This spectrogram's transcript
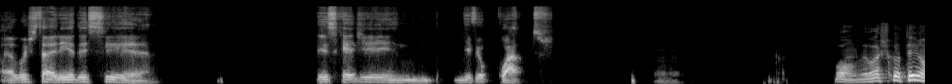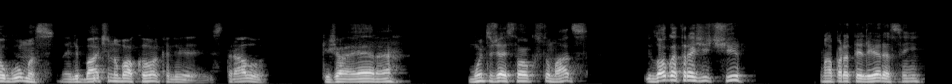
Eu gostaria desse. Desse que é de nível 4. Bom, eu acho que eu tenho algumas. Ele bate no balcão, aquele estralo que já é, né? Muitos já estão acostumados. E logo atrás de ti, uma prateleira assim,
